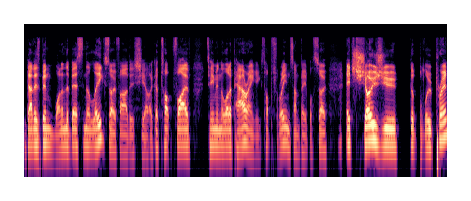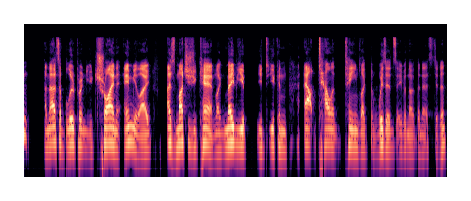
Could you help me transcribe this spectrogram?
that has been one of the best in the league so far this year, like a top five team in a lot of power rankings, top three in some people. So it shows you the blueprint. And that's a blueprint you try and emulate as much as you can. Like maybe you you, you can out talent teams like the Wizards, even though the Nets didn't,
